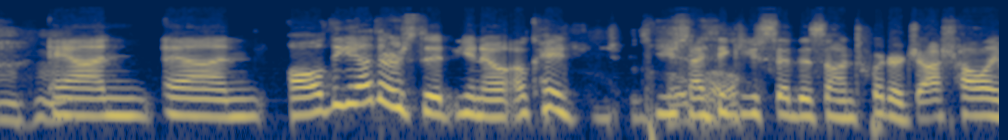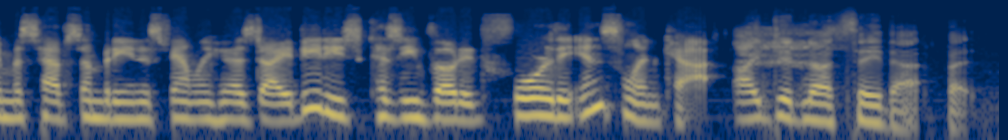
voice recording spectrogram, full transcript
Mhm. and and all the others that you know. Okay, you, I think you said this on Twitter. Josh Hawley must have somebody in his family who has diabetes because he voted for the insulin cap. I did not say that, but I think I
